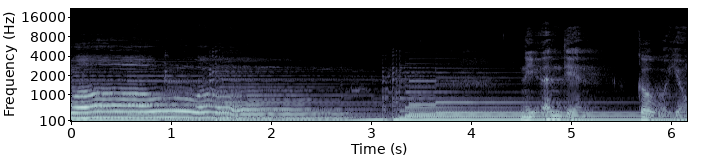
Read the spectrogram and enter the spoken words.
我，你恩典够我用。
